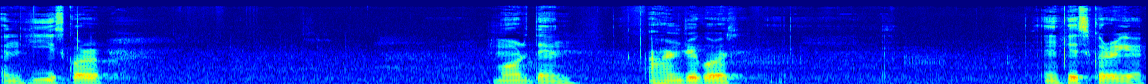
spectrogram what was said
and he scored more than 100 goals in his career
